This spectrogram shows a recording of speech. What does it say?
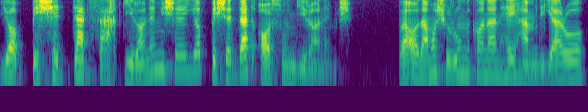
یا به شدت سختگیرانه میشه یا به شدت آسونگیرانه میشه. و آدما شروع می‌کنن هی همدیگر رو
